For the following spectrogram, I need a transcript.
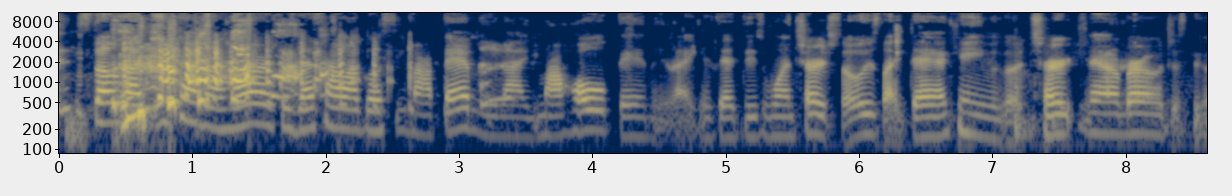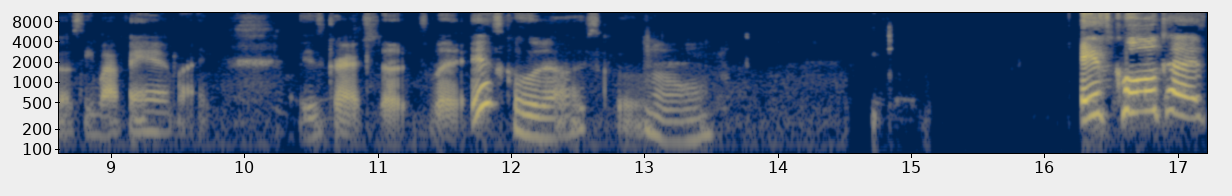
so like it's kind of hard because that's how I go see my family, like my whole family, like it's at this one church. So it's like, dang, I can't even go to church now, bro, just to go see my fam. Like it's scratch sucks, but it's cool though. It's cool. No. It's cool because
